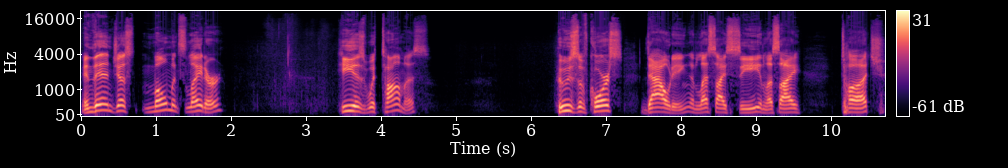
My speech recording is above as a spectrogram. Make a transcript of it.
And then just moments later, he is with Thomas, who's, of course, doubting, unless I see, unless I touch.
